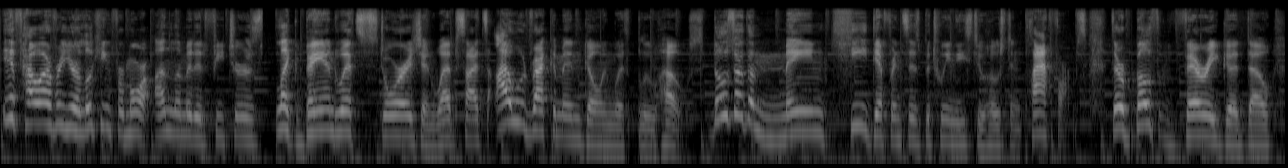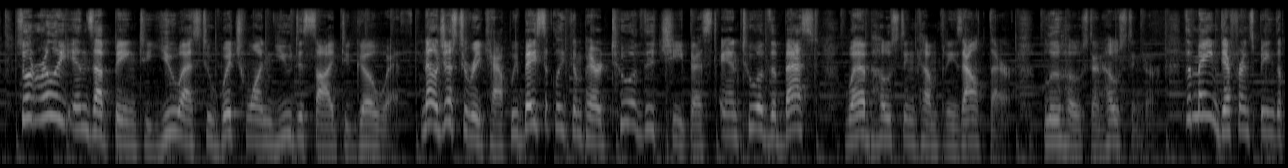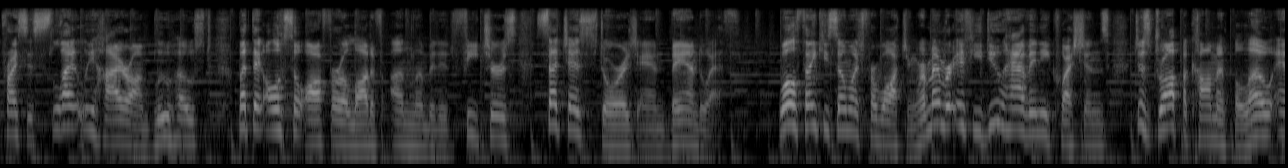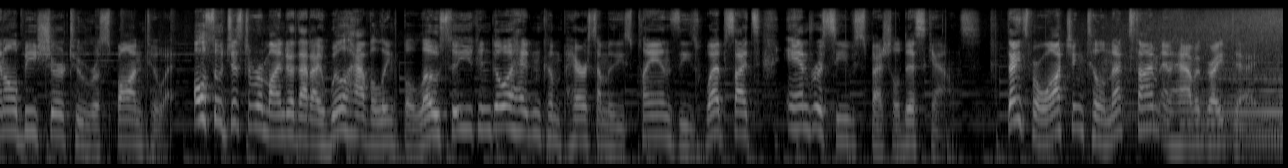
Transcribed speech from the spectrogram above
If, however, you're looking for more unlimited features like bandwidth, storage, and websites, I would recommend going with Bluehost. Those are the main key differences between these two hosting platforms. They're both very good though, so it really ends up being to you as to which one you decide to go with. Now, just to recap, we basically compared two of the cheapest and two of the best web hosting companies out there, Bluehost and Hostinger. The main difference being the price is slightly higher on Bluehost, but they also offer a lot of unlimited features, such as storage and bandwidth. Well, thank you so much for watching. Remember, if you do have any questions, just drop a comment below and I'll be sure to respond to it. Also, just a reminder that I will have a link below so you can go ahead and compare some of these plans, these websites, and receive special discounts. Thanks for watching, till next time, and have a great day.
